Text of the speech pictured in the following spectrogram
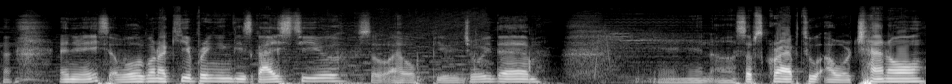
Anyways we're gonna keep bringing these guys to you so I hope you enjoy them. And uh, subscribe to our channel.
